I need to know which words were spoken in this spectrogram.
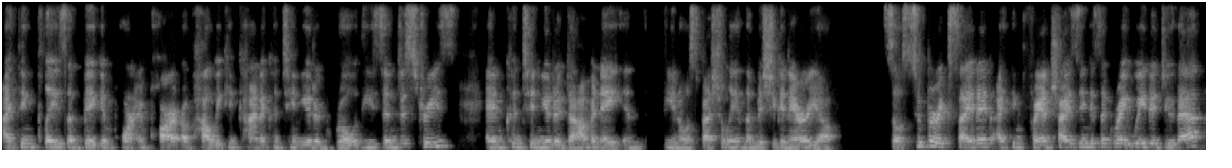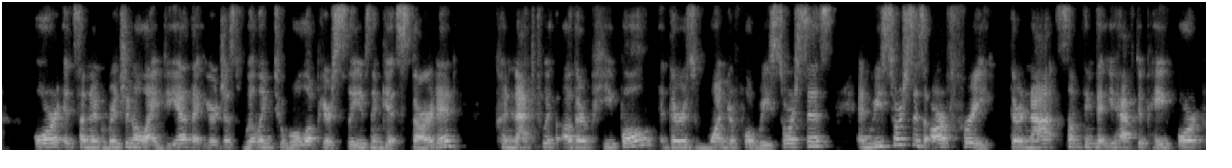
I think plays a big important part of how we can kind of continue to grow these industries and continue to dominate in, you know, especially in the Michigan area. So super excited. I think franchising is a great way to do that or it's an original idea that you're just willing to roll up your sleeves and get started, connect with other people. There's wonderful resources, and resources are free. They're not something that you have to pay for.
